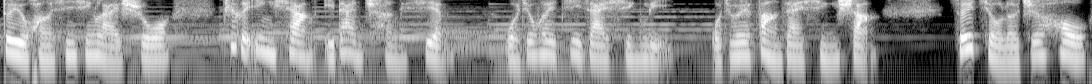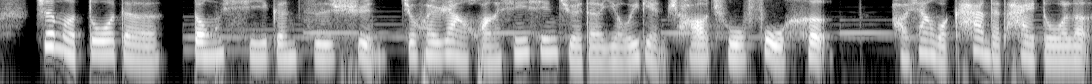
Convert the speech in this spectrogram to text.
对于黄星星来说，这个印象一旦呈现，我就会记在心里，我就会放在心上，所以久了之后，这么多的。东西跟资讯就会让黄星星觉得有一点超出负荷，好像我看的太多了，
